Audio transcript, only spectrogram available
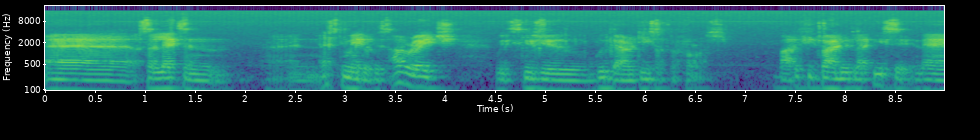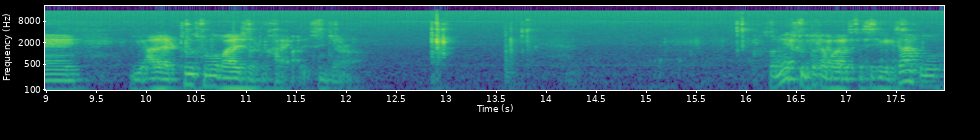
uh, selects an, an estimate of this average, which gives you good guarantees of performance. But if you try and do it like this, then you either too small values or too high values in general. So next we'll talk about a specific example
